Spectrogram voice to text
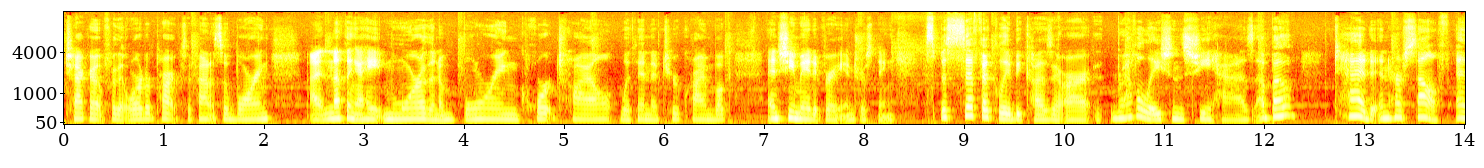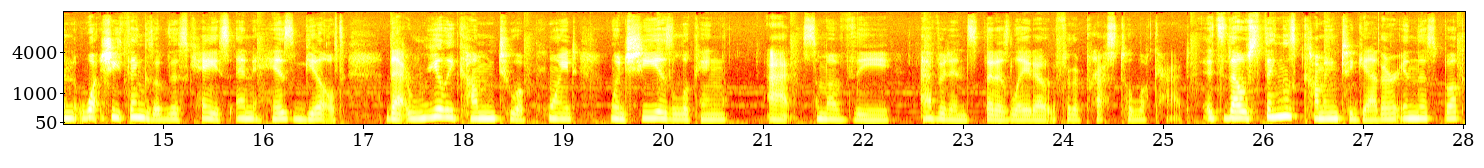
check out for the order part because I found it so boring. Uh, nothing I hate more than a boring court trial within a true crime book. And she made it very interesting, specifically because there are revelations she has about Ted and herself and what she thinks of this case and his guilt that really come to a point when she is looking at some of the evidence that is laid out for the press to look at. It's those things coming together in this book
